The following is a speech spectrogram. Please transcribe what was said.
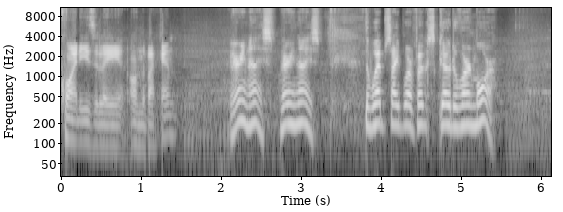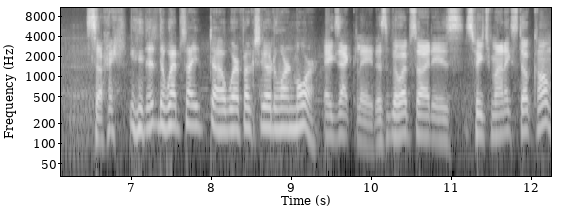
quite easily on the back end. Very nice. Very nice. The website where folks go to learn more. Sorry. the, the, website uh, where folks go to learn more. Exactly. This, the website is speechmatics.com.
